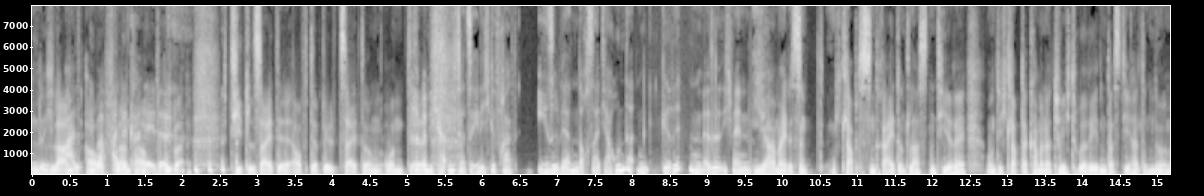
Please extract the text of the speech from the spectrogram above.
Land all, auf, Land ab, über Titelseite auf der Bildzeitung und, äh, und ich habe mich tatsächlich gefragt, Esel werden doch seit Jahrhunderten geritten. Also ich meine. Ja, mein, das sind, ich glaube, das sind Reit- und Lastentiere und ich glaube, da kann man natürlich drüber reden, dass die halt nur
